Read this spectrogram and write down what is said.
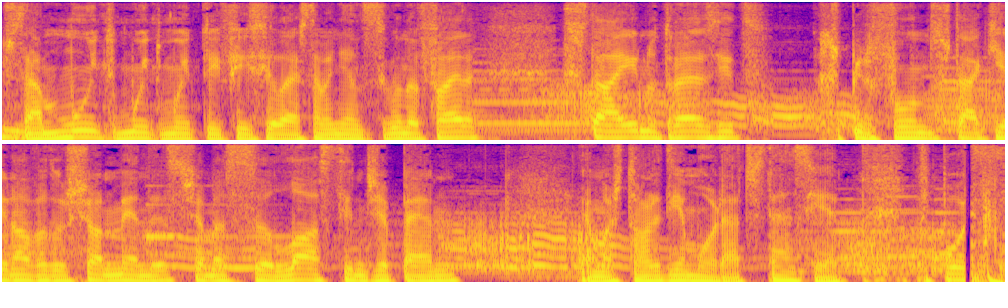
Está muito, muito, muito difícil esta manhã de segunda-feira. Está aí no trânsito, respiro fundo, está aqui a nova do Sean Mendes, chama-se Lost in Japan. É uma história de amor à distância. Depois.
